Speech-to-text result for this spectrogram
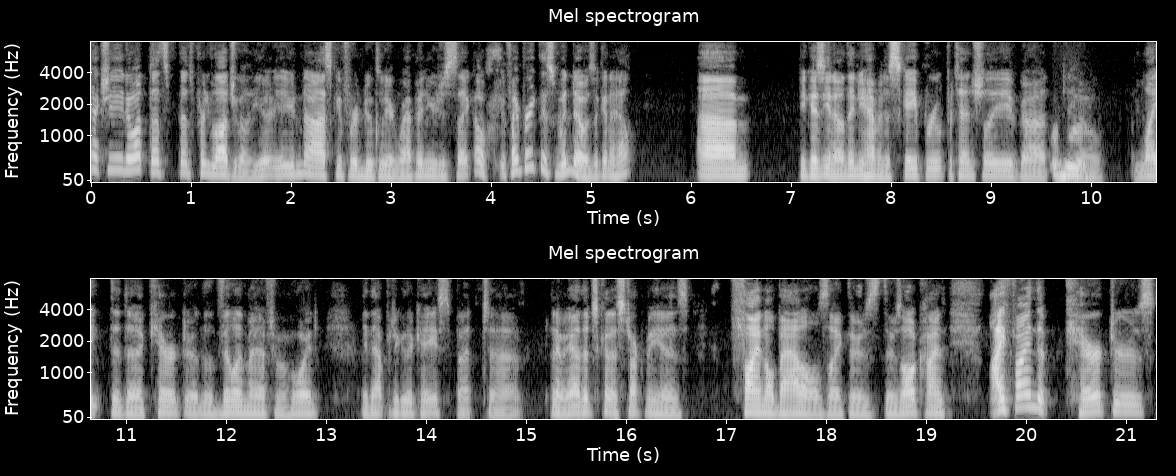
actually you know what? That's that's pretty logical. You're, you're not asking for a nuclear weapon. You're just like oh if i break this window is it going to help um because you know then you have an escape route potentially. You've got mm-hmm. you know light that the character the villain might have to avoid in that particular case but uh anyway yeah that just kind of struck me as final battles like there's there's all kinds i find that characters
